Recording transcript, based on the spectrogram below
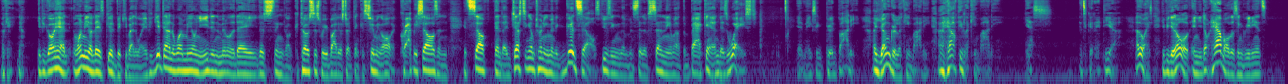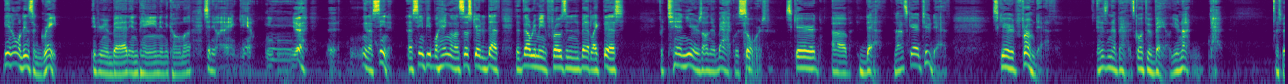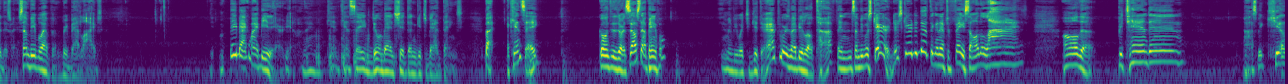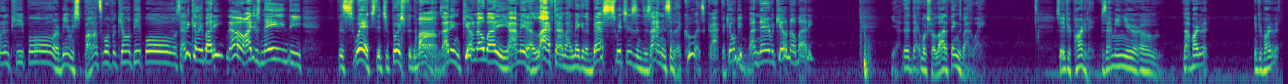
Okay, now, if you go ahead, and one meal a day is good, Vicky, by the way. If you get down to one meal and you eat it in the middle of the day, there's this thing called ketosis where your body will start then consuming all the crappy cells and itself then digesting them, turning them into good cells, using them instead of sending them out the back end as waste. It makes a good body, a younger looking body, a healthy looking body. Yes, it's a good idea. Otherwise, if you get old and you don't have all those ingredients, being old isn't so great. If you're in bed, in pain, in a coma, sitting, can't, yeah, and I've seen it. And I've seen people hang on so scared to death that they'll remain frozen in a bed like this for 10 years on their back with sores, scared of death. Not scared to death, scared from death. It isn't that bad. It's going through a veil. You're not. Let's put it this way. Some people have pretty bad lives. Payback might be there. Yeah, can't can't say doing bad shit doesn't get you bad things, but I can say Going through the door itself's not painful. Maybe what you get there afterwards might be a little tough, and some people are scared. They're scared to death. They're to have to face all the lies, all the pretending, possibly killing people or being responsible for killing people. So I didn't kill anybody. No, I just made the the switch that you push for the bombs. I didn't kill nobody. I made a lifetime out of making the best switches and designing some of the coolest crap for killing people. I never killed nobody. Yeah, that, that works for a lot of things, by the way. So if you're part of it, does that mean you're um, not part of it? If you're part of it?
